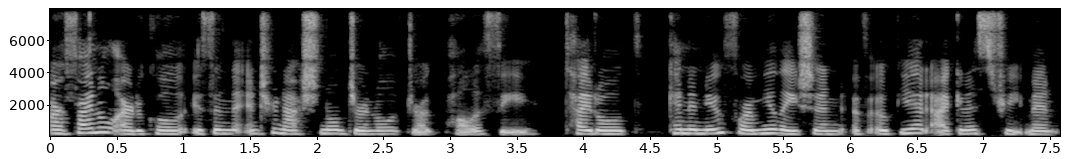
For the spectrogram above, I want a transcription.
Our final article is in the International Journal of Drug Policy, titled Can a New Formulation of Opiate Agonist Treatment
